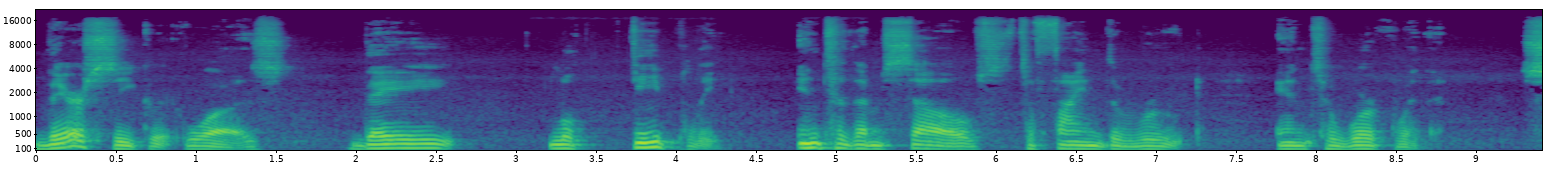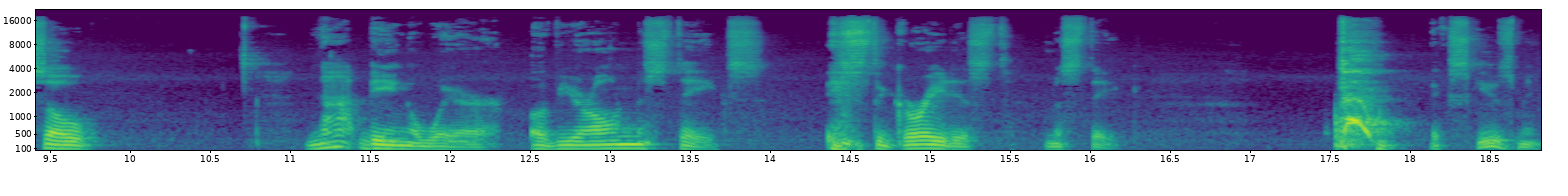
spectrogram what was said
their secret was they looked deeply into themselves to find the root and to work with it. So, not being aware of your own mistakes is the greatest mistake. Excuse me.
